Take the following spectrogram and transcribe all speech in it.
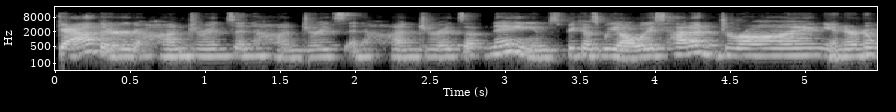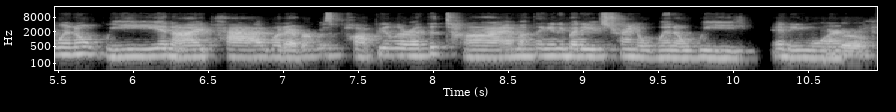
gathered hundreds and hundreds and hundreds of names because we always had a drawing, enter to win a Wii, an iPad, whatever was popular at the time. I don't think anybody is trying to win a Wii anymore. No.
